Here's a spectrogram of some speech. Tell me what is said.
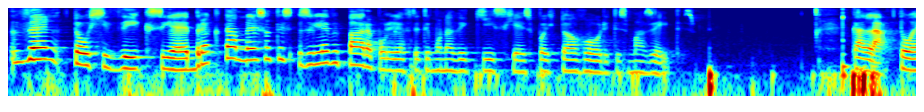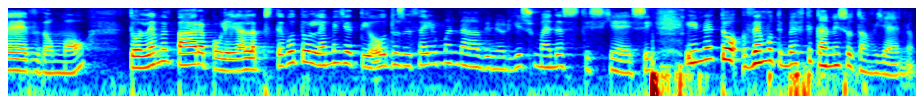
δεν το έχει δείξει έμπρακτα, μέσα της ζηλεύει πάρα πολύ αυτή τη μοναδική σχέση που έχει το αγόρι της μαζί της. Καλά, το έβδομο το λέμε πάρα πολύ, αλλά πιστεύω το λέμε γιατί όντως δεν θέλουμε να δημιουργήσουμε ένταση στη σχέση. Είναι το δεν μου την πέφτει κανείς όταν βγαίνω.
